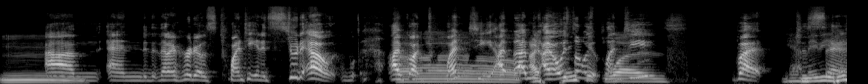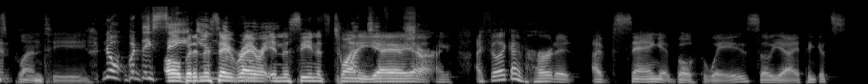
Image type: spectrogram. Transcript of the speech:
Mm. Um, and then I heard it was 20 and it stood out. I've got 20. I, I Oh, mean, I, always thought it was plenty, was- but Yeah, maybe it is plenty. No, but they say Oh, but in the same right, right in the scene, it's twenty. 20 yeah, yeah, yeah. sure. I, I feel like I've heard it. I've sang it both ways. So yeah, I think it's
